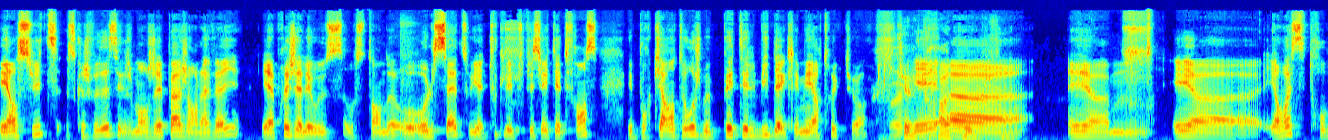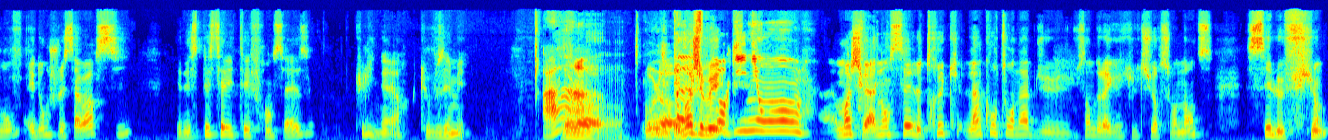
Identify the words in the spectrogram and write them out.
Et ensuite, ce que je faisais, c'est que je mangeais pas genre la veille. Et après, j'allais au, au stand, au hall 7 où il y a toutes les spécialités de France. Et pour 40 euros, je me pétais le bide avec les meilleurs trucs, tu vois. Ouais. Quel Et, euh. Et, euh, et, euh, et en vrai, c'est trop bon. Et donc, je voulais savoir si il y a des spécialités françaises culinaires que vous aimez. Ah, Oh là, oh là. Moi, je vais, bourguignon moi, je vais annoncer le truc, l'incontournable du, du centre de l'agriculture sur Nantes, c'est le fion.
